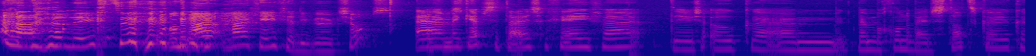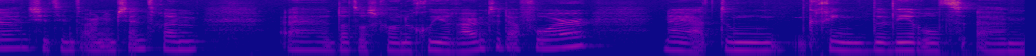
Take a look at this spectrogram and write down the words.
ja wellicht. Want waar, waar geef jij die workshops? Ehm, ik heb ze thuis gegeven. Er is ook, ehm, ik ben begonnen bij de Stadskeuken. Die zit in het Arnhem Centrum. Dat was gewoon een goede ruimte daarvoor. Nou ja, toen ging de wereld ehm,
